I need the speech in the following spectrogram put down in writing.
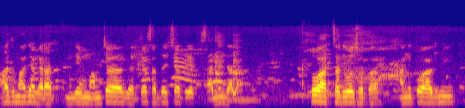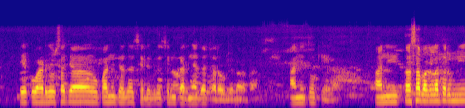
आज माझ्या घरात म्हणजे आमच्या घरच्या सदस्यात एक सामील झाला. तो आजचा दिवस होता आणि तो आज मी एक वाढदिवसाच्या रूपाने त्याचं सेलिब्रेशन करण्याचा ठरवलेला होता आणि तो केला. आणि तसा बघला तर मी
